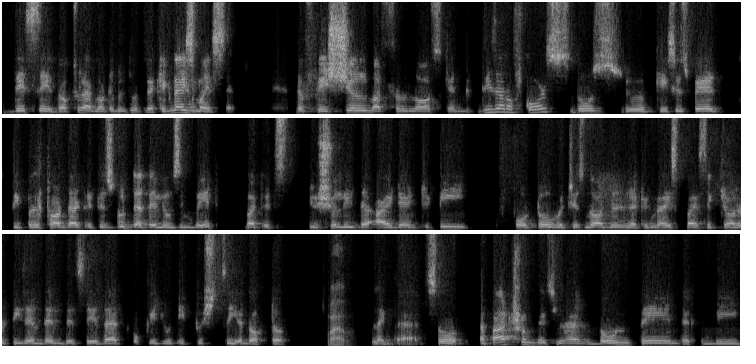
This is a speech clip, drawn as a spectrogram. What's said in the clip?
they say, Doctor, I'm not able to recognize myself. The facial muscle loss can, these are, of course, those uh, cases where people thought that it is good that they're losing weight, but it's usually the identity photo which is not being recognized by securities. And then they say that, okay, you need to see a doctor. Wow. Like that. So, apart from this, you have bone pain, there can be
